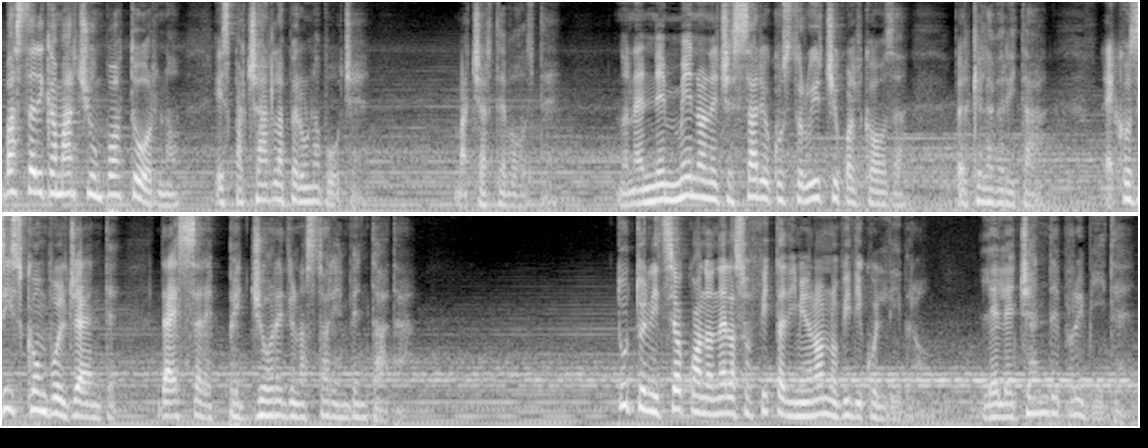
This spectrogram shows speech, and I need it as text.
basta ricamarci un po' attorno e spacciarla per una voce. Ma certe volte non è nemmeno necessario costruirci qualcosa, perché la verità è così sconvolgente da essere peggiore di una storia inventata. Tutto iniziò quando nella soffitta di mio nonno vidi quel libro, Le leggende proibite.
